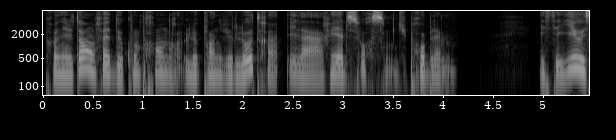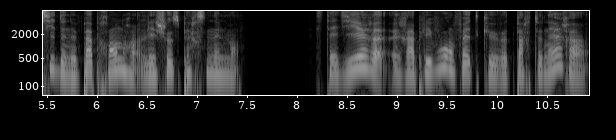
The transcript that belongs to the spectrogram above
Prenez le temps en fait de comprendre le point de vue de l'autre et la réelle source du problème. Essayez aussi de ne pas prendre les choses personnellement. C'est-à-dire, rappelez-vous en fait que votre partenaire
